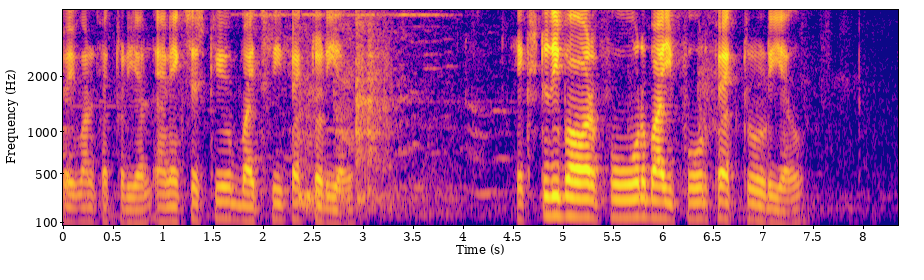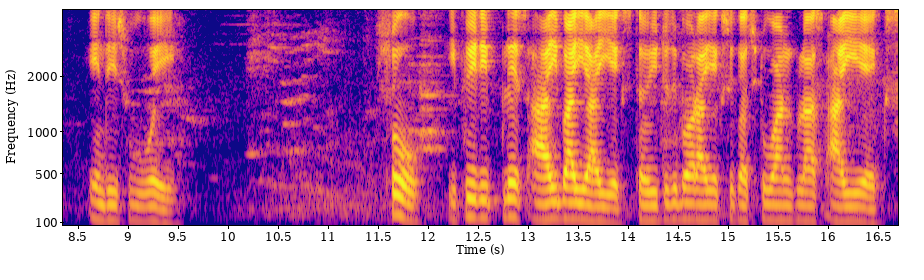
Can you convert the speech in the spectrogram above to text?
by 1 factorial and x cube by 3 factorial. X to the power 4 by 4 factorial in this way so if we replace i by ix, so e to the power ix equals to 1 plus ix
